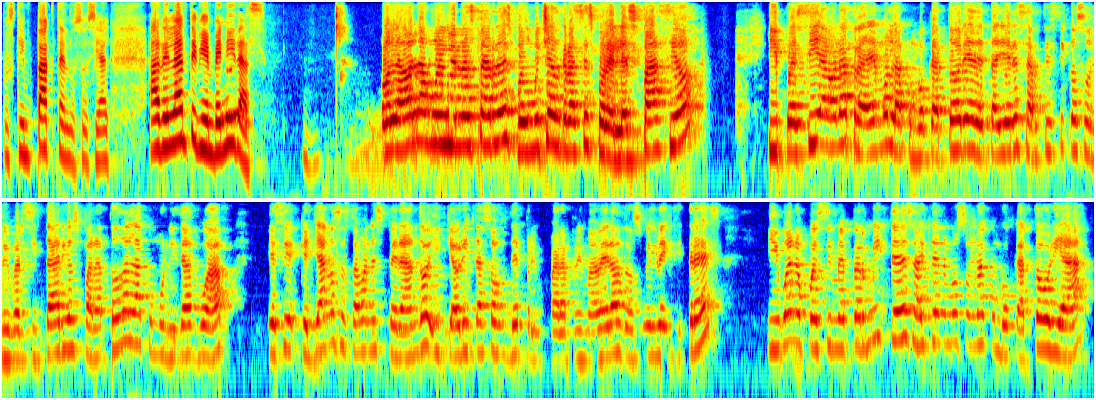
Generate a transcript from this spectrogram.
pues que impacta en lo social. Adelante, bienvenidas. Hola, hola, muy buenas tardes. Pues muchas gracias por el espacio. Y pues sí, ahora traemos la convocatoria de talleres artísticos universitarios para toda la comunidad WAP, que, ya nos estaban esperando y que ahorita son para primavera 2023. Y bueno, pues si me permites, ahí tenemos una convocatoria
